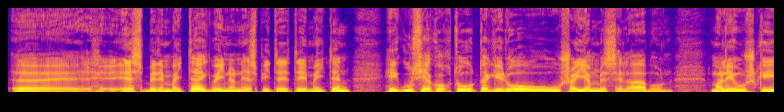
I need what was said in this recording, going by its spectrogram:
Uh, ez beren baitaik, behinan ez pitete emaiten, he guziak ortu, eta gero usaian bezala, bon, male uski,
